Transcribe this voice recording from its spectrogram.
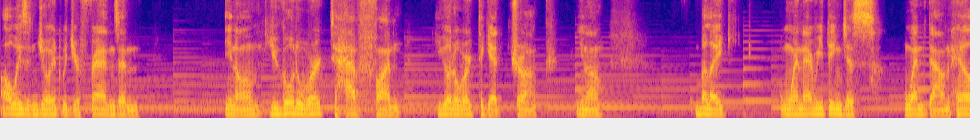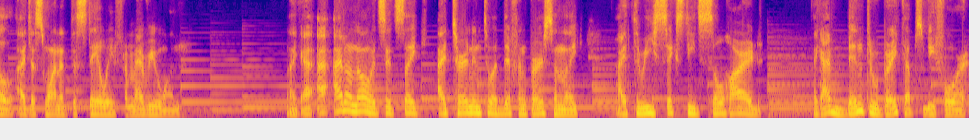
always enjoy it with your friends and you know, you go to work to have fun. You go to work to get drunk, you know. But like when everything just went downhill, I just wanted to stay away from everyone. Like I, I, I don't know. It's it's like I turned into a different person. Like I 360'd so hard. Like I've been through breakups before,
